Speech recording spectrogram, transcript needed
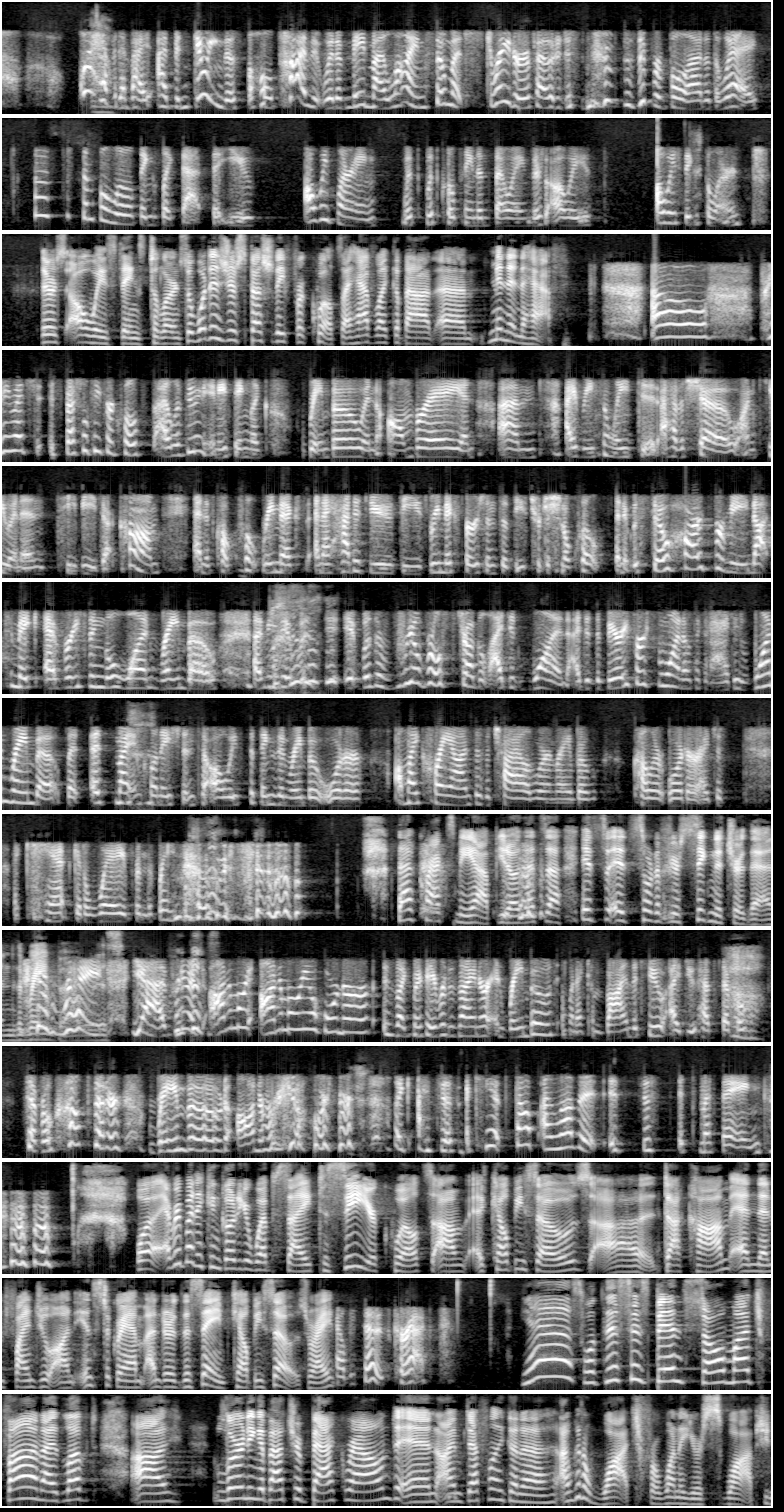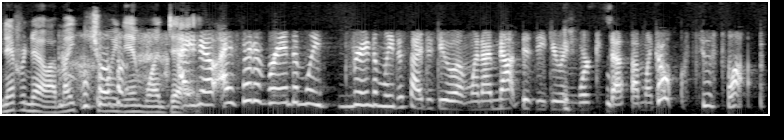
why haven't I I've been doing this the whole time? It would have made my line so much straighter if I would have just moved the zipper pull out of the way. So it's just simple little things like that that you always learning with with quilting and sewing. There's always always things to learn. There's always things to learn. So, what is your specialty for quilts? I have like about a minute and a half. Oh, pretty much specialty for quilts. I love doing anything like rainbow and ombre, and um, I recently did. I have a show on QNNTV.com, and it's called Quilt Remix, and I had to do these remix versions of these traditional quilts, and it was so hard for me not to make every single one rainbow. I mean, it was it, it was a real, real struggle. I did one. I did the very first one. I was like, I did one rainbow, but it's my inclination to always put things in rainbow order. All my crayons as a child were in rainbow color order. I just I can't get away from the rainbows. that cracks me up. You know, that's a it's it's sort of your signature then, the rainbow. right. Is. Yeah, pretty much. Anna Maria, Anna Maria Horner is like my favorite designer, and rainbows. And when I combine the two, I do have several. several quilts that are rainbowed Anna Maria Horner. Like I just I can't stop. I love it. It's just it's my thing. Well, everybody can go to your website to see your quilts um, at kelbysews.com uh, and then find you on Instagram under the same Kelby right? Kelby correct. Yes. Well, this has been so much fun. I loved. Uh, learning about your background and I'm definitely gonna I'm gonna watch for one of your swaps. You never know. I might join in one day. I know. I sort of randomly randomly decide to do them when I'm not busy doing work stuff. I'm like, oh, let's do a swap.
